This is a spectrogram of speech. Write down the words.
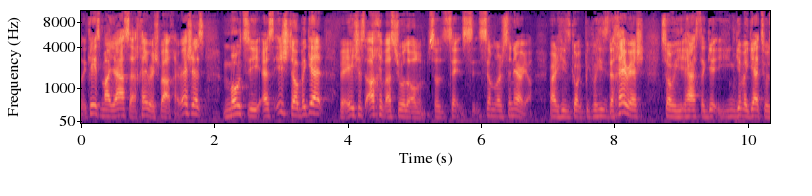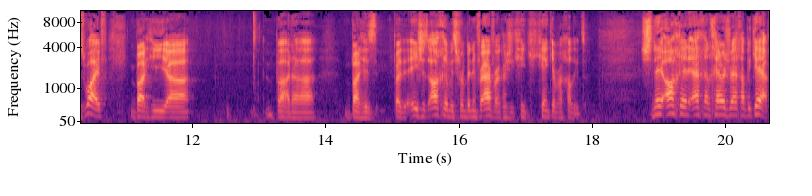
the case? Mayasa cherish ba chereshes motzi es ishto beget ve'eshes achiv asur. So similar scenario, right? He's going because he's the cherish, so he has to get. He can give a get to his wife, but he, uh, but uh, but his but the eshes achiv is forbidden forever because he, he can't give her chalitza. Shnei achin echen cheresh ve'echa bikech.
